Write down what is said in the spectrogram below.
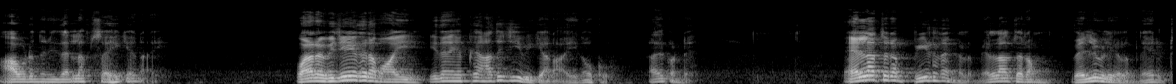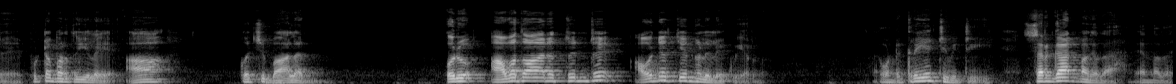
അവിടുന്ന് ഇതെല്ലാം സഹിക്കാനായി. വളരെ വിജയകരമായി ഇതിനെയൊക്കെ അതിജീവിക്കാനായി. നോക്കൂ അതുകൊണ്ട് എല്ലാത്തരം പീഡനങ്ങളും എല്ലാത്തരം വെല്ലുവിളികളും നേരിട്ട് പുട്ടപ്പർത്തിയിലെ ആ കൊച്ചു ബാലൻ ഒരു അവതാരത്തിന്റെ ഔന്നത്യങ്ങളിലേക്ക് ഉയർന്നു. അതുകൊണ്ട് ക്രിയേറ്റിവിറ്റി സർഗാത്മകത എന്നത്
